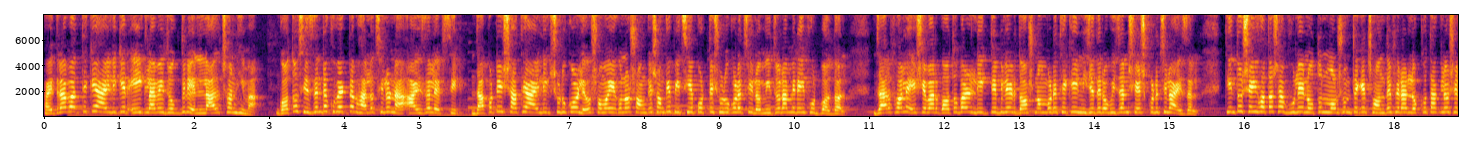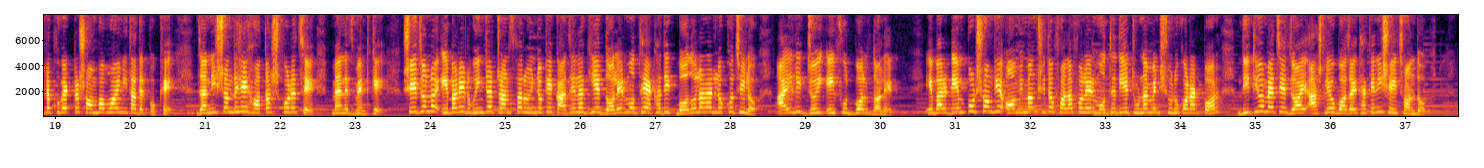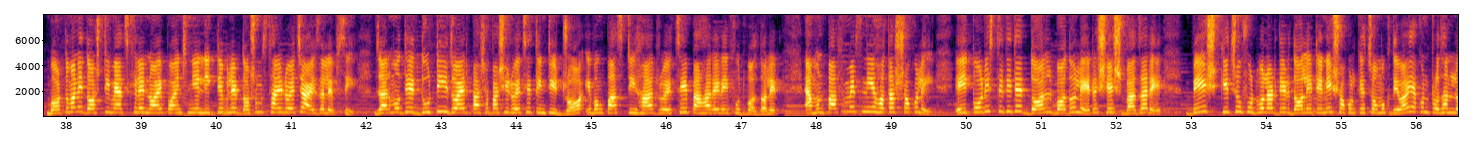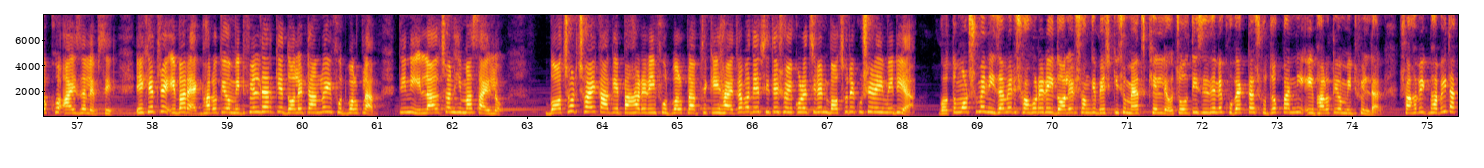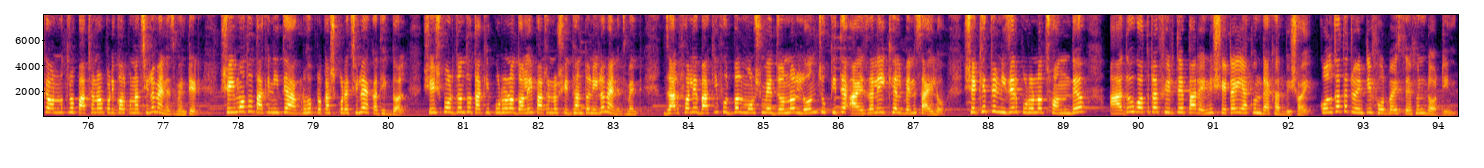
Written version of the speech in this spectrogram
হায়দ্রাবাদ থেকে আই লিগের এই ক্লাবে যোগ দিলেন লালছন হিমা। গত সিজনটা খুব একটা ভালো ছিল না আইজল এফসির দাপটের সাথে আই লিগ শুরু করলেও সময় এগোনোর সঙ্গে সঙ্গে পিছিয়ে পড়তে শুরু করেছিল মিজোরামের এই ফুটবল দল। যার ফলে সেবার গতবার লিগ টেবিলের দশ নম্বরে থেকেই নিজেদের অভিযান শেষ করেছিল আইজল। কিন্তু সেই হতাশা ভুলে নতুন মরশুম থেকে ছন্দে ফেরার লক্ষ্য থাকলেও সেটা খুব একটা সম্ভব হয়নি তাদের পক্ষে, যা নিঃসন্দেহে হতাশ করেছে ম্যানেজমেন্টকে। সেই জন্য এবারের উইন্টার ট্রান্সফার উইন্ডোকে কাজে লাগিয়ে দলের মধ্যে একাধিক বদল আনার লক্ষ্য ছিল আই লিগ জয়ী এই ফুটবল দলের। এবার ডেম্পোর সঙ্গে অমীমাংসিত ফলাফলের মধ্যে দিয়ে টুর্নামেন্ট শুরু করার পর দ্বিতীয় ম্যাচে জয় আসলেও বজায় থাকেনি সেই ছন্দ। বর্তমানে দশটি ম্যাচ খেলে নয় পয়েন্ট নিয়ে লিগ টেবিলের দশম স্থানে রয়েছে আইজাল এফসি। যার মধ্যে দুটি জয়ের পাশাপাশি রয়েছে তিনটি ড্র এবং পাঁচটি হার রয়েছে পাহাড়ের এই ফুটবল দলের। এমন পারফরমেন্স নিয়ে হতাশ সকলেই। এই পরিস্থিতিতে দল বদলের শেষ বাজারে বেশ কিছু ফুটবলারদের দলে টেনে সকলকে চমক দেওয়াই এখন প্রধান লক্ষ্য আইজাল এফসির। এক্ষেত্রে এবার এক ভারতীয় মিডফিল্ডারকে দলে টানল এই ফুটবল ক্লাব। তিনি লালচন হিমা সাইলো। বছর ছয়েক আগে পাহাড়ের এই ফুটবল ক্লাব থেকেই হায়দ্রাবাদ এফসিতে সই করেছিলেন বছর একুশের এই মিডিয়া। গত মরশুমে নিজামের শহরের এই দলের সঙ্গে বেশ কিছু ম্যাচ খেললেও চলতি সিজনে খুব একটা সুযোগ পাননি এই ভারতীয় মিডফিল্ডার। স্বাভাবিকভাবেই তাকে অন্যত্র পাঠানোর পরিকল্পনা ছিল ম্যানেজমেন্টের। সেই মতো তাকে নিতে আগ্রহ প্রকাশ করেছিল একাধিক দল। শেষ পর্যন্ত তাকে পুরনো দলেই পাঠানোর সিদ্ধান্ত নিল ম্যানেজমেন্ট। যার ফলে বাকি ফুটবল মরশুমের জন্য লোন চুক্তিতে আইজালেই খেলবেন সাইলো। সেক্ষেত্রে নিজের পুরনো ছন্দে আদৌ কতটা ফিরতে পারেন সেটাই এখন দেখার বিষয়। Kolkata twenty four by seven dot in.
